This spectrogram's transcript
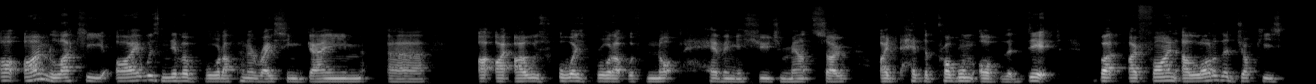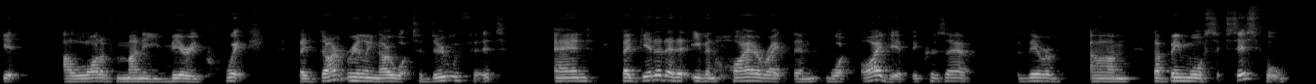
I, am lucky. I was never brought up in a racing game. Uh, I, I was always brought up with not having a huge amount, so I had the problem of the debt. But I find a lot of the jockeys get a lot of money very quick. They don't really know what to do with it, and they get it at an even higher rate than what I get because they're they're um, they've been more successful.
